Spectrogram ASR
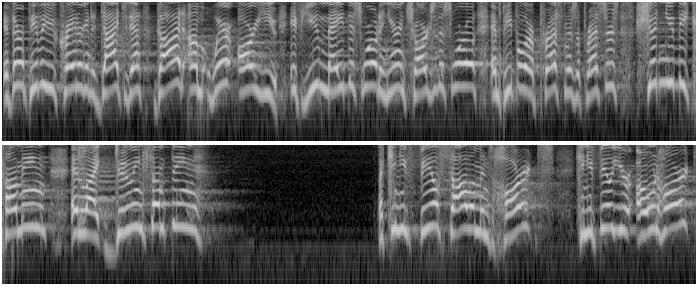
If there are people in Ukraine who are going to die to death, God, um, where are you? If you made this world and you're in charge of this world and people are oppressed and there's oppressors, shouldn't you be coming and like doing something? Like, can you feel Solomon's heart? Can you feel your own heart?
